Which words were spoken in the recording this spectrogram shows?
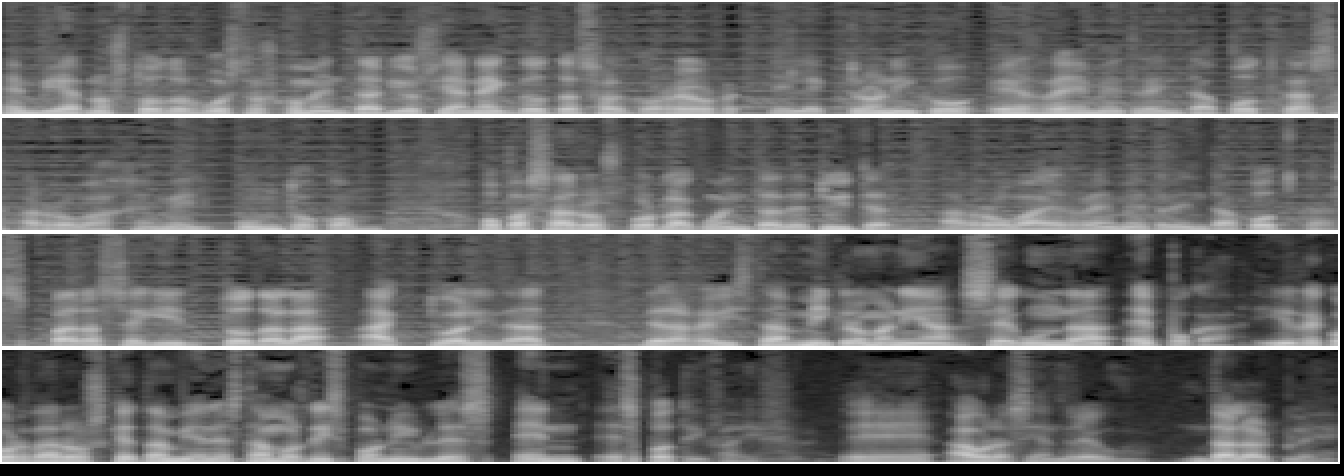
enviarnos todos vuestros comentarios y anécdotas al correo electrónico rm30podcast.gmail.com o pasaros por la cuenta de Twitter, arroba rm30podcast, para seguir toda la actualidad de la revista Micromanía Segunda Época. Y recordaros que también estamos disponibles en Spotify. Eh, ahora sí, Andreu, dale al play.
